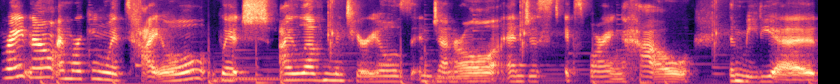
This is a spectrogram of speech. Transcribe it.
Right now, I'm working with tile, which I love materials in general and just exploring how the media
